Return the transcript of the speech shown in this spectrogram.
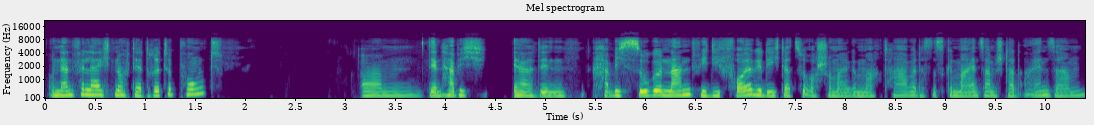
Und dann vielleicht noch der dritte Punkt. Ähm, den habe ich, ja, den habe ich so genannt wie die Folge, die ich dazu auch schon mal gemacht habe. Das ist gemeinsam statt einsam.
